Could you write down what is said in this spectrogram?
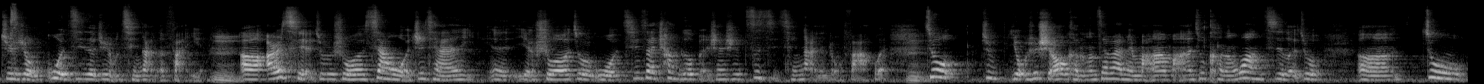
这种过激的这种情感的反应。嗯。呃，而且就是说，像我之前嗯也说，就我其实，在唱歌本身是自己情感的一种发挥。嗯。就就有些时候可能在外面忙啊忙啊，就可能忘记了，就呃就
